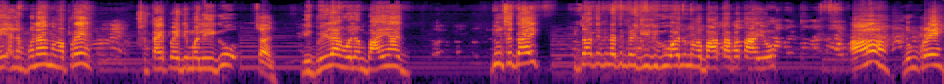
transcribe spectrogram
Ay, alam ko na mga pre. Saan tayo pwede maligo? Saan? Libre lang, walang bayad. Doon sa dike. Yung dati natin pinagliliguan ng mga bata pa tayo. Ah, doon pre.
